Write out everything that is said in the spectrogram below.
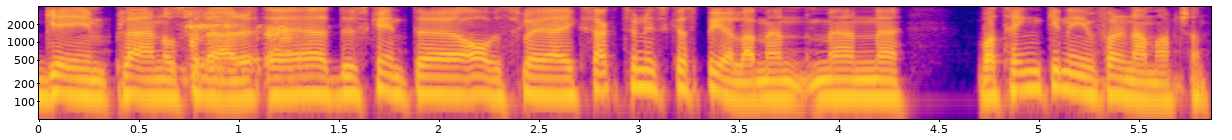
gameplan och sådär. Du ska inte avslöja exakt hur ni ska spela, men, men vad tänker ni inför den här matchen?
